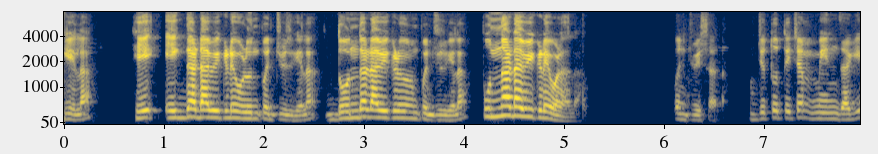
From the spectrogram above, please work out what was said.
गेला. हे एकदा डावीकडे वळून पंचवीस गेला. दोनदा डावीकडे वळून पंचवीस गेला. पुन्हा डावीकडे वळाला. पंचवीस आला. म्हणजे तो त्याच्या मेन जागी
